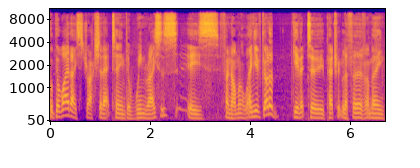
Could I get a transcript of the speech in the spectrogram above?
Look, the way they structure that team to win races is phenomenal. And you've got to give it to Patrick Lefevre. I mean,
